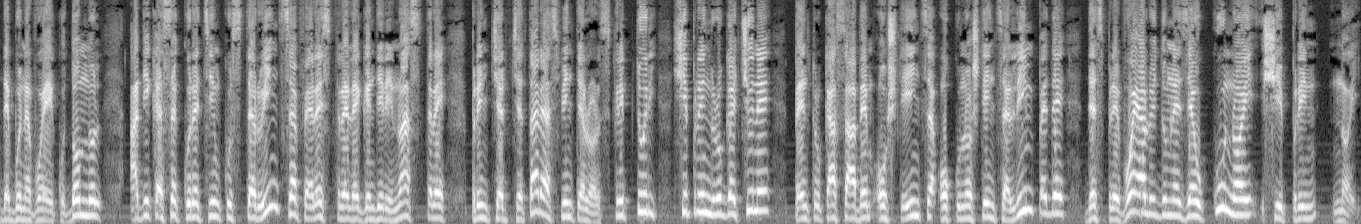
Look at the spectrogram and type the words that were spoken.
de bunăvoie cu Domnul, adică să curățim cu stăruință ferestrele gândirii noastre prin cercetarea Sfintelor Scripturi și prin rugăciune pentru ca să avem o știință, o cunoștință limpede despre voia lui Dumnezeu cu noi și prin noi.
